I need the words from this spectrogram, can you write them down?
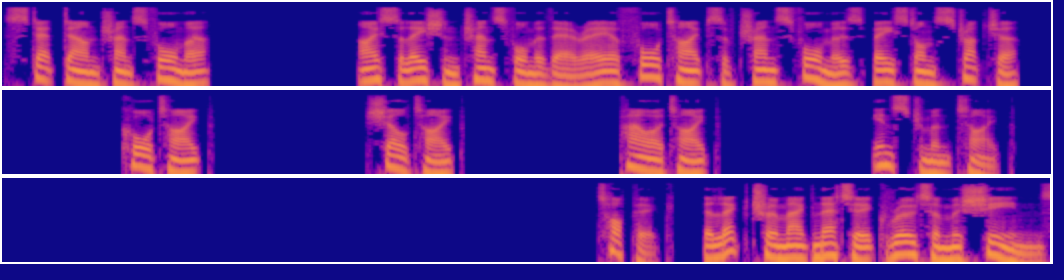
Step-down transformer. Isolation transformer. There are four types of transformers based on structure. Core type. Shell type. Power type. Instrument type. Electromagnetic rotor machines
